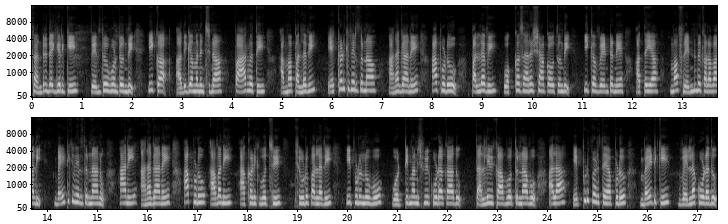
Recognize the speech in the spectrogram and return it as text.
తండ్రి దగ్గరికి వెళ్తూ ఉంటుంది. ఇక అది గమనించిన పార్వతి అమ్మ పల్లవి ఎక్కడికి వెళ్తున్నావు? అనగానే అప్పుడు పల్లవి ఒక్కసారి షాక్ అవుతుంది. ఇక వెంటనే అత్తయ్య మా ఫ్రెండ్ని కలవాలి బయటికి వెళ్తున్నాను అని అనగానే అప్పుడు అవని అక్కడికి వచ్చి చూడు పల్లవి ఇప్పుడు నువ్వు ఒట్టి మనిషివి కూడా కాదు తల్లివి కాబోతున్నావు. అలా ఎప్పుడు పడితే అప్పుడు బయటికి వెళ్ళకూడదు.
